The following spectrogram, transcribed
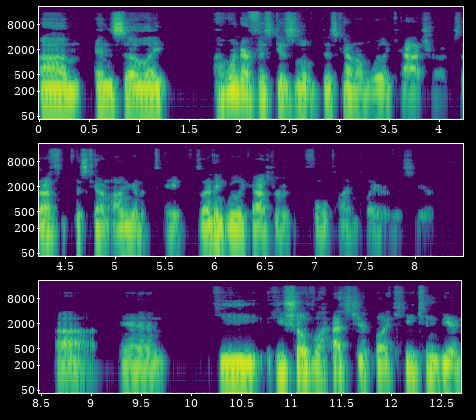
Um, and so like, I wonder if this gives a little discount on Willi Castro because that's the discount I'm going to take because I think Willi Castro is a full time player this year. Uh, and he he showed last year like he can be a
